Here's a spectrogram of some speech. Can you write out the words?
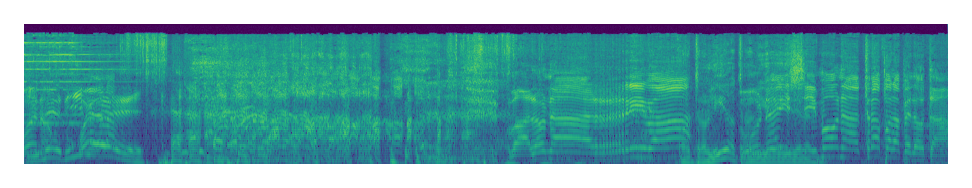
Bueno, la- Balón arriba. Otro lío, otro lío de la- Simón atrapa la pelota.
